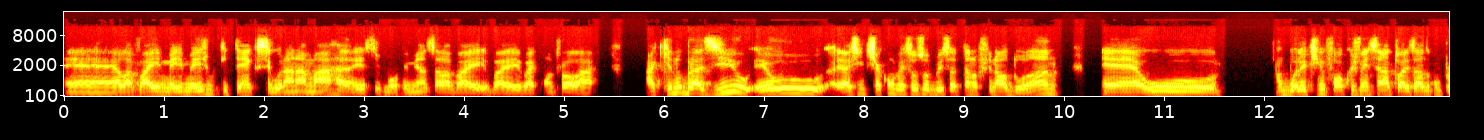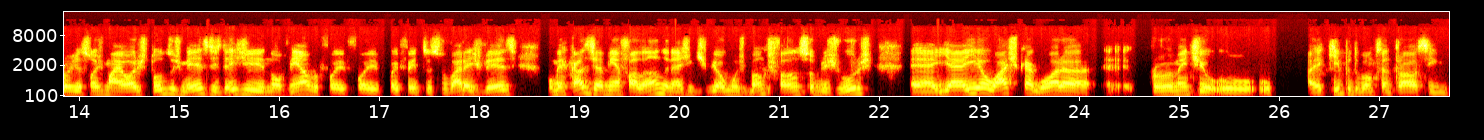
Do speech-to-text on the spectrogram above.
é, ela vai, mesmo que tenha que segurar na marra esses movimentos, ela vai, vai, vai controlar. Aqui no Brasil, eu, a gente já conversou sobre isso até no final do ano. É, o, o Boletim Focus vem sendo atualizado com projeções maiores todos os meses, desde novembro foi, foi, foi feito isso várias vezes. O mercado já vinha falando, né? a gente viu alguns bancos falando sobre juros, é, e aí eu acho que agora, é, provavelmente, o, o, a equipe do Banco Central, assim,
